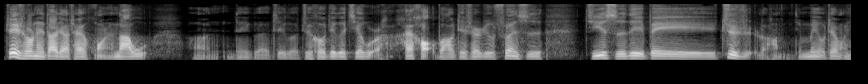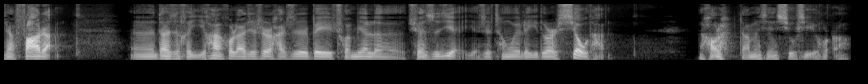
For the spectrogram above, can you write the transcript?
这时候呢，大家才恍然大悟。啊，那个这个最后这个结果还还好吧？这事儿就算是及时的被制止了哈，就没有再往下发展。嗯，但是很遗憾，后来这事儿还是被传遍了全世界，也是成为了一段笑谈。那好了，咱们先休息一会儿啊。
